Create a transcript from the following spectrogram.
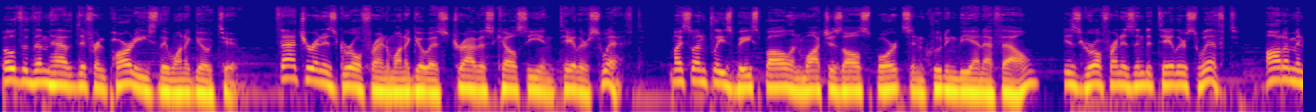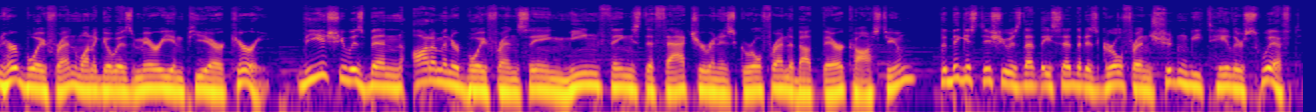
Both of them have different parties they want to go to. Thatcher and his girlfriend want to go as Travis Kelce and Taylor Swift. My son plays baseball and watches all sports, including the NFL. His girlfriend is into Taylor Swift. Autumn and her boyfriend want to go as Mary and Pierre Curie. The issue has been Autumn and her boyfriend saying mean things to Thatcher and his girlfriend about their costume. The biggest issue is that they said that his girlfriend shouldn't be Taylor Swift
